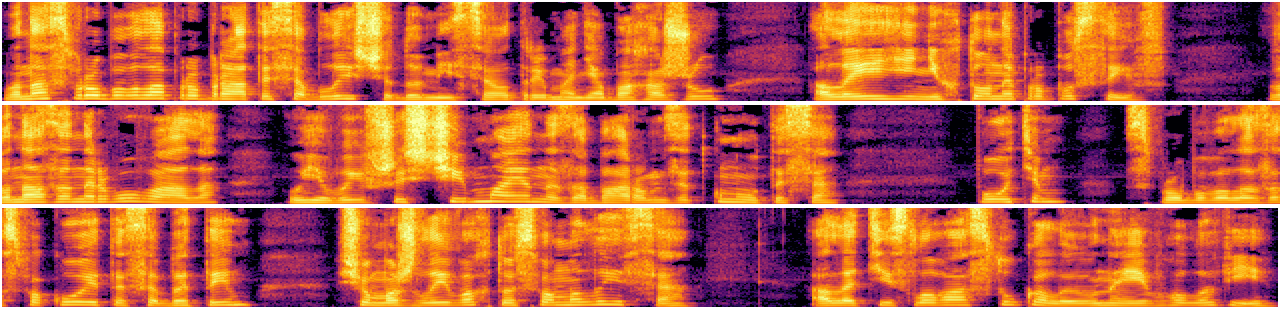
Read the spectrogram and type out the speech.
Вона спробувала пробратися ближче до місця отримання багажу, але її ніхто не пропустив. Вона занервувала, уявивши, з чим має незабаром зіткнутися. Потім спробувала заспокоїти себе тим, що, можливо, хтось помилився, але ті слова стукали у неї в голові.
